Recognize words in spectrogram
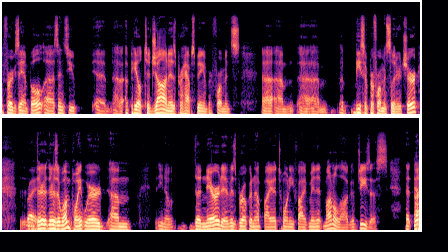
for example, uh, since you uh, uh, appeal to John as perhaps being a performance uh, um, uh, um, a piece of performance literature. Right. There, there's at one point where um, you know the narrative is broken up by a 25 minute monologue of jesus that. I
